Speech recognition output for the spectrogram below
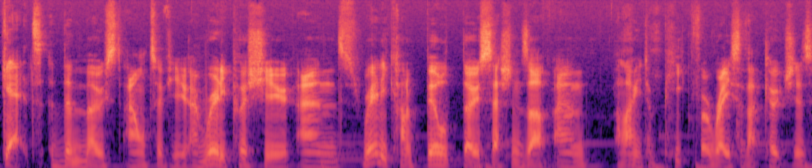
get the most out of you and really push you and really kind of build those sessions up and allow you to peak for a race if that coach is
